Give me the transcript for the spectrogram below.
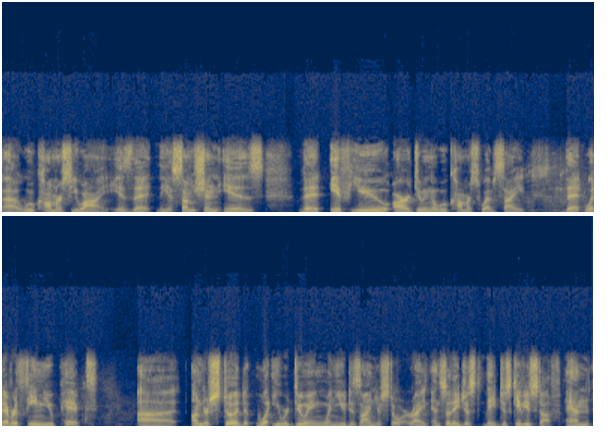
uh, WooCommerce UI is that the assumption is that if you are doing a WooCommerce website, that whatever theme you picked uh, understood what you were doing when you designed your store, right? And so they just they just give you stuff, and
